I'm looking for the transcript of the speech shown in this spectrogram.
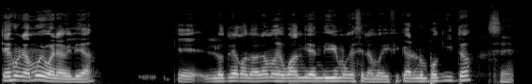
que es una muy buena habilidad. Que el otro día cuando hablamos de One D&D vimos que se la modificaron un poquito. Sí.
